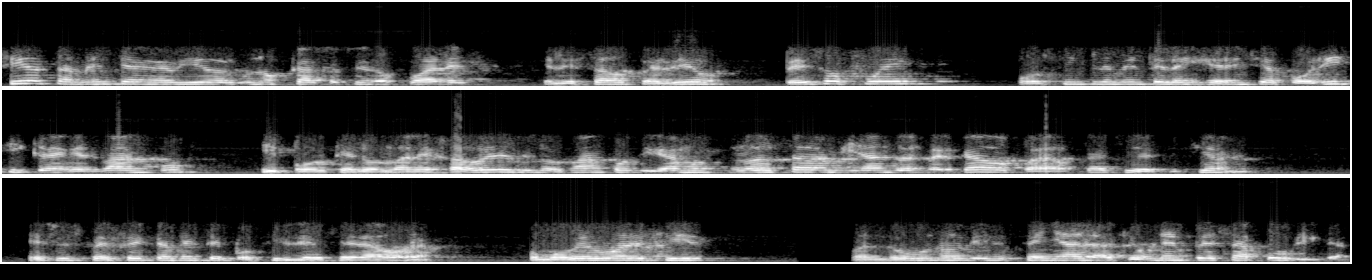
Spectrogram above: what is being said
ciertamente han habido algunos casos en los cuales el Estado perdió, pero eso fue por simplemente la injerencia política en el banco y porque los manejadores de los bancos, digamos, no estaban mirando al mercado para adoptar sus decisiones. Eso es perfectamente posible hacer ahora. Como vuelvo a decir, cuando uno señala que una empresa pública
